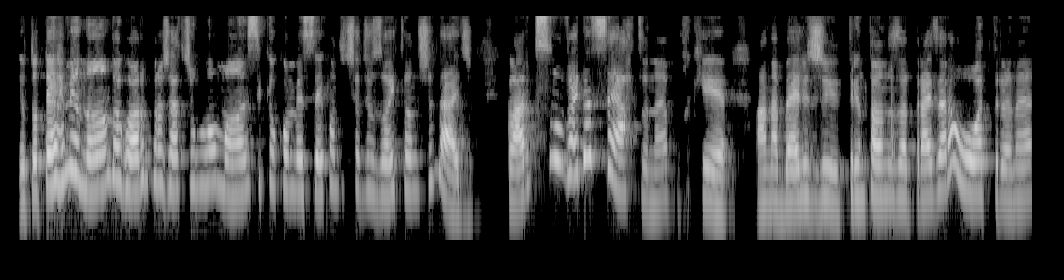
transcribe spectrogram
Eu estou terminando agora um projeto de um romance que eu comecei quando tinha 18 anos de idade. Claro que isso não vai dar certo, né? Porque a Anabelle de 30 anos atrás era outra, né?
